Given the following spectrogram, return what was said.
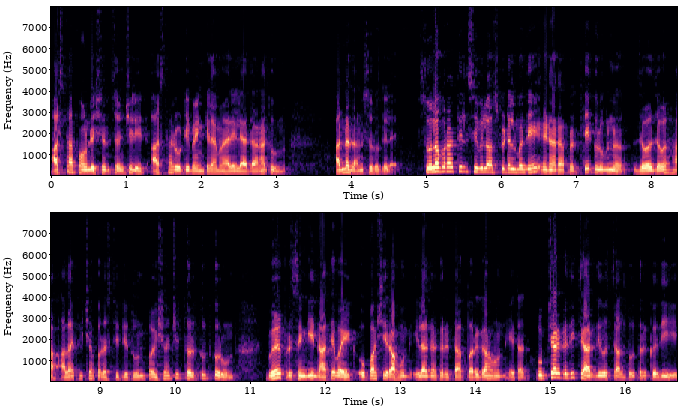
आस्था फाउंडेशन संचलित आस्था रोटी बँकेला मिळालेल्या दानातून अन्नदान सुरू केलं आहे सोलापुरातील सिव्हिल हॉस्पिटलमध्ये येणारा प्रत्येक रुग्ण जवळजवळ हा आलाखीच्या परिस्थितीतून पैशांची तरतूद करून वेळ प्रसंगी नातेवाईक उपाशी राहून इलाजाकरिता परगाहून येतात. उपचार कधी चार दिवस चालतो तर कधी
